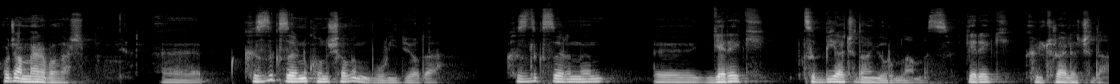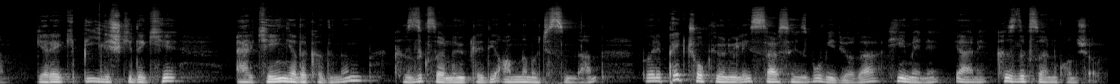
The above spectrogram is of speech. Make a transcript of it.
Hocam merhabalar. Ee, kızlık zarını konuşalım bu videoda? Kızlık zarının e, gerek tıbbi açıdan yorumlanması, gerek kültürel açıdan, gerek bir ilişkideki erkeğin ya da kadının kızlık zarına yüklediği anlam açısından böyle pek çok yönüyle isterseniz bu videoda himeni yani kızlık zarını konuşalım.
